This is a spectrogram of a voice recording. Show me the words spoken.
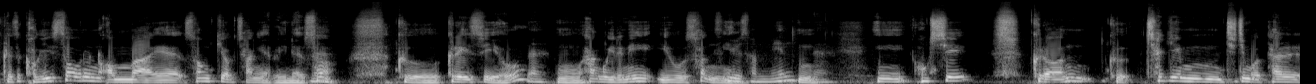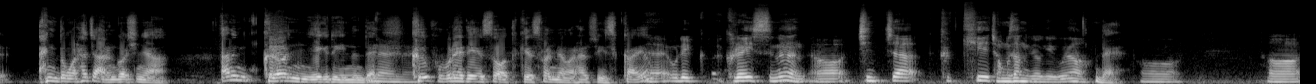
그래서 거기서 오는 엄마의 성격 장애로 인해서 그 그레이스 유, 네. 음, 한국 이름이 유선민. 유선민. 음. 네. 이 혹시 그런 그 책임지지 못할 행동을 하지 않은 것이냐? 라는 그런 얘기도 있는데 네, 네. 그 부분에 대해서 어떻게 설명을 할 수 있을까요? 네, 우리 그레이스는 어, 진짜 극히 정상적이고요. 네. 어, 어,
